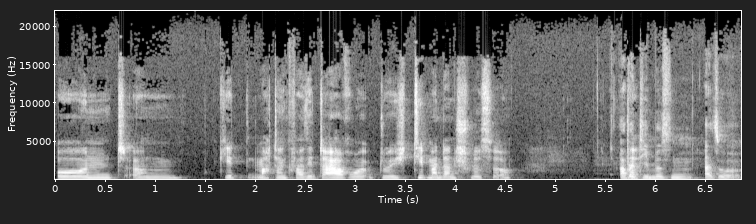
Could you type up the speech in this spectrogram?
und ähm, geht, macht dann quasi dadurch, zieht man dann Schlüsse. Aber da, die müssen, also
